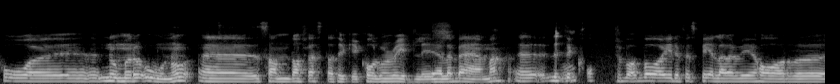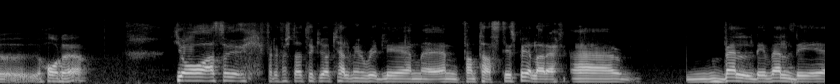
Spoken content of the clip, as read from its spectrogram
på eh, nummer uno, eh, som de flesta tycker, Colvin Ridley eller Bama. Eh, lite mm. kort, vad, vad, är det för spelare vi har, eh, har där? Ja, alltså för det första tycker jag Calvin Ridley är en, en fantastisk spelare. Eh, väldigt, väldigt...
